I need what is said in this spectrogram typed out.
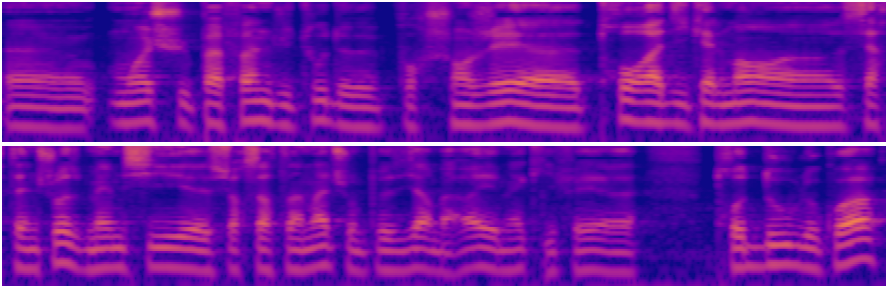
moi je suis pas fan du tout de pour changer trop radicalement certaines choses, même si sur certains matchs on peut se dire bah ouais mec il fait trop de doubles ou quoi.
